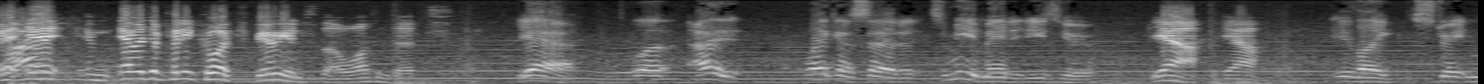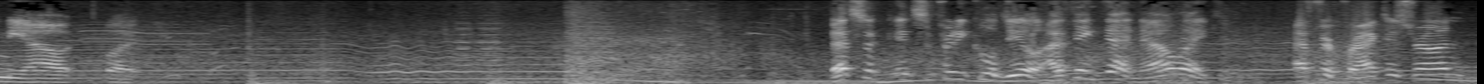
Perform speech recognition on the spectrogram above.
It, I- it, it was a pretty cool experience, though, wasn't it? Yeah. Well, I like I said, it, to me it made it easier. Yeah, yeah. It like straightened me out, but that's a it's a pretty cool deal. I think that now, like after a practice run,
